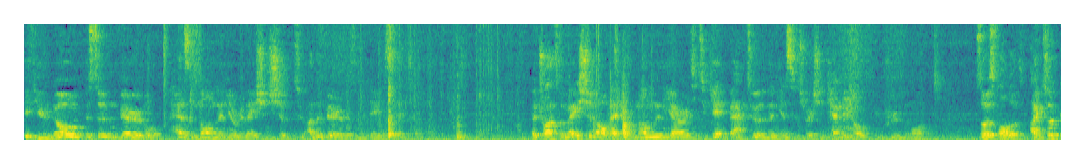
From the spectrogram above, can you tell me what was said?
If you know a certain variable has a nonlinear relationship to other variables in the data set, a transformation of that nonlinearity to get back to a linear situation can help improve the model. So as follows, I took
